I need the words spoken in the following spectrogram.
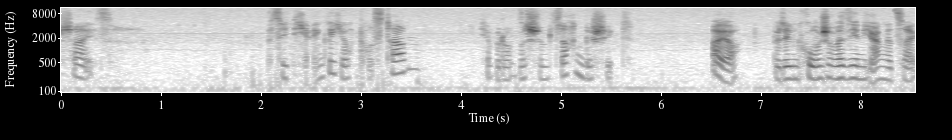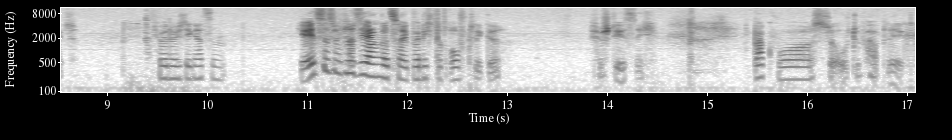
Scheiße. Müsste ich nicht eigentlich auch Post haben? Ich habe doch bestimmt Sachen geschickt. Ah ja. Wird irgendwie komischerweise hier nicht angezeigt. Ich habe durch den ganzen... Ja, jetzt ist es plötzlich angezeigt, wenn ich da drauf klicke. Ich verstehe es nicht. Backwars, The Old Republic.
